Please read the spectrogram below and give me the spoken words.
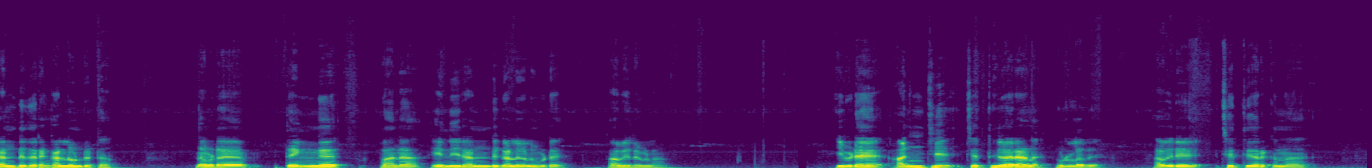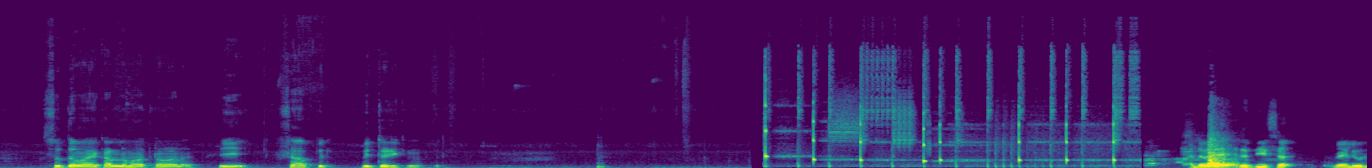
രണ്ട് തരം കള്ളുണ്ട് കേട്ടോ. നമ്മുടെ തെങ്ങ് പന എന്നീ രണ്ട് കള്ളുകളും ഇവിടെ അവൈലബിൾ ആണ്. ഇവിടെ അഞ്ച് ചെത്തുകാരാണ് ഉള്ളത്. അവർ ചെത്തി ഇറക്കുന്ന ശുദ്ധമായ കള്ള് മാത്രമാണ് ഈ ഷാപ്പിൽ വിറ്റഴിക്കുന്നത് എന്റെ പേര് രതീഷ് വേലൂർ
